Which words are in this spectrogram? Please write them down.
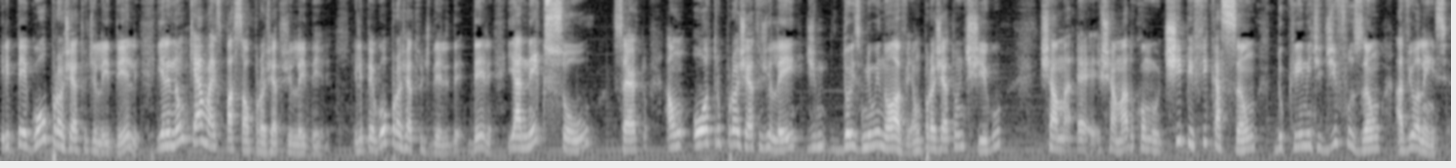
Ele pegou o projeto de lei dele e ele não quer mais passar o projeto de lei dele. Ele pegou o projeto de dele, de, dele e anexou certo? A um outro projeto de lei de 2009. É um projeto antigo chama, é, chamado como tipificação do crime de difusão à violência.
